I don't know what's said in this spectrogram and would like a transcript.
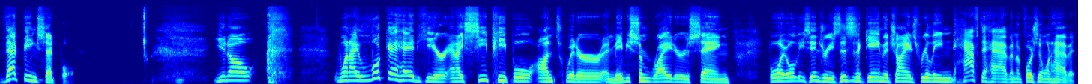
That being said, Paul, you know, when I look ahead here and I see people on Twitter and maybe some writers saying, boy, all these injuries, this is a game the Giants really have to have, and unfortunately won't have it.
